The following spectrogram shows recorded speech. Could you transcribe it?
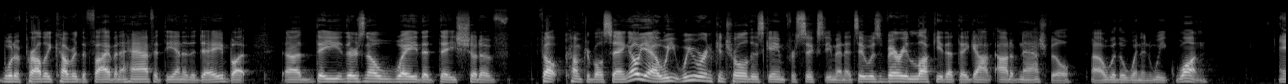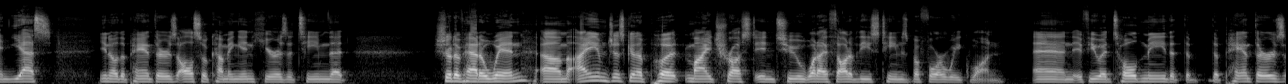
would have probably covered the five and a half at the end of the day, but uh, they there's no way that they should have felt comfortable saying, "Oh yeah, we we were in control of this game for 60 minutes." It was very lucky that they got out of Nashville uh, with a win in Week One, and yes, you know the Panthers also coming in here as a team that should have had a win. Um, I am just going to put my trust into what I thought of these teams before week one. And if you had told me that the, the Panthers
